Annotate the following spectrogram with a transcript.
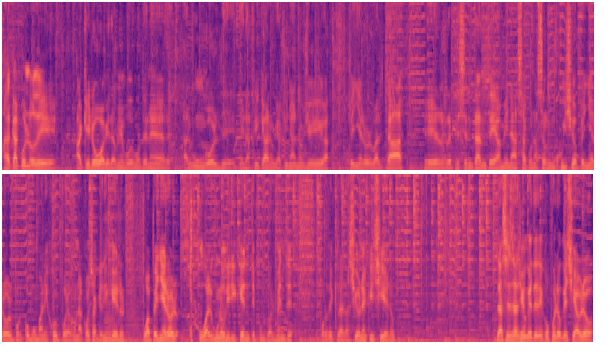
acá con lo de Aqueroba, que también podemos tener algún gol de- del africano que al final no llega, Peñarol Baltaz, el representante amenaza con hacerle un juicio a Peñarol por cómo manejó y por alguna cosa que dijeron, o a Peñarol o a alguno dirigente puntualmente por declaraciones que hicieron. La sensación que te dejó fue lo que se habló.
